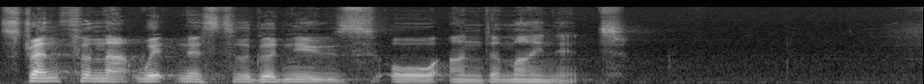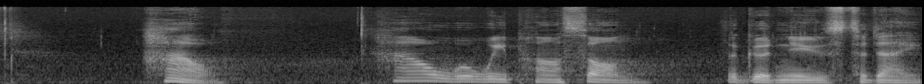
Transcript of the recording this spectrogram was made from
strengthen that witness to the good news or undermine it. How? How will we pass on the good news today?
